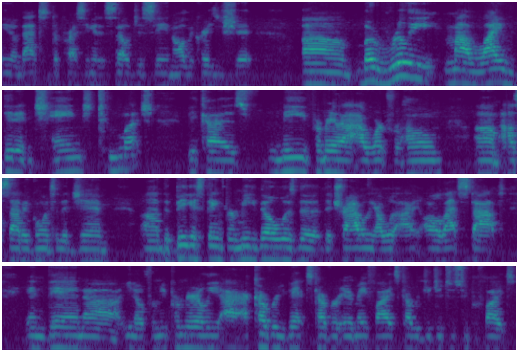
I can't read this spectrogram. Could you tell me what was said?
You know, that's depressing in itself. Just seeing all the crazy shit. Um, but really, my life didn't change too much because me primarily I work from home um, outside of going to the gym. Um, the biggest thing for me though was the the traveling. I, I all that stopped, and then uh, you know for me primarily I, I, cover events, cover MMA fights, cover jiu-jitsu super fights,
